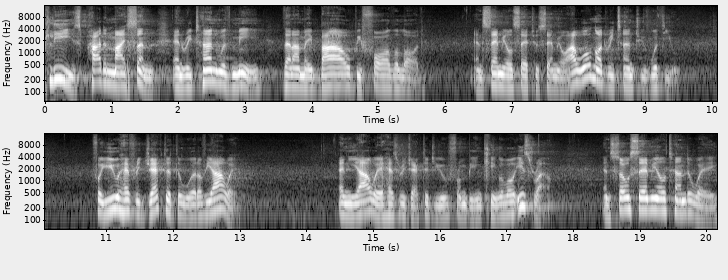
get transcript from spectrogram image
please pardon my sin and return with me that I may bow before the Lord. And Samuel said to Samuel, I will not return to with you, for you have rejected the word of Yahweh and Yahweh has rejected you from being king over Israel. And so Samuel turned away.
